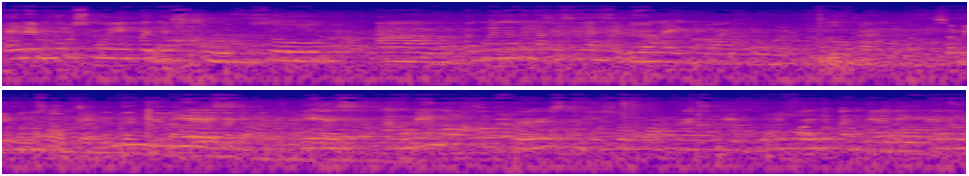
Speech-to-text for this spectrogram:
and I'm homeschooling pa this school, so um, pag malaki-laki sila, siguro I want to go back. So may mga offer and then bilang Yes, kayo nag-agree. yes. Uh, may mga offers to do soap operas before the pandemic, pero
